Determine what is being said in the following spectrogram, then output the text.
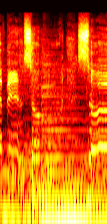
have been so, so.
